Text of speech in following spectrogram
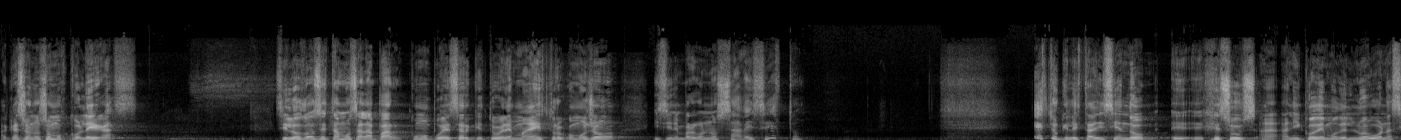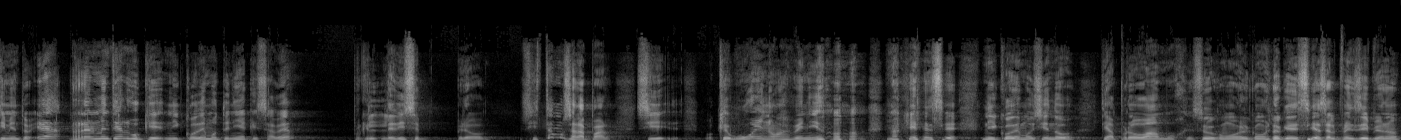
¿Acaso no somos colegas? Si los dos estamos a la par, ¿cómo puede ser que tú eres maestro como yo y sin embargo no sabes esto? Esto que le está diciendo eh, eh, Jesús a, Nicodemo del nuevo nacimiento, ¿era realmente algo que Nicodemo tenía que saber? Porque le dice, pero si estamos a la par, si, qué bueno, has venido. Imagínense Nicodemo diciendo, te aprobamos, Jesús, como, como lo que decías al principio, ¿no?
